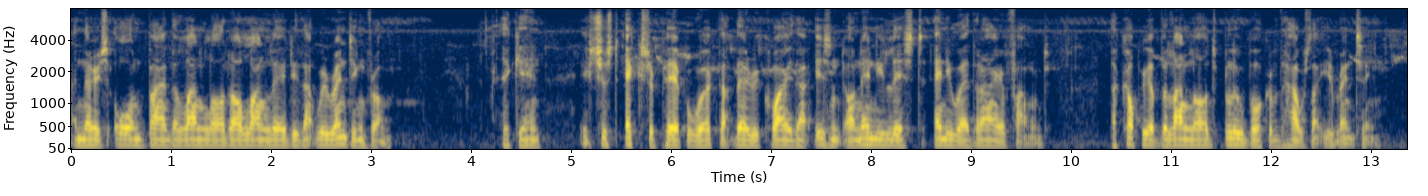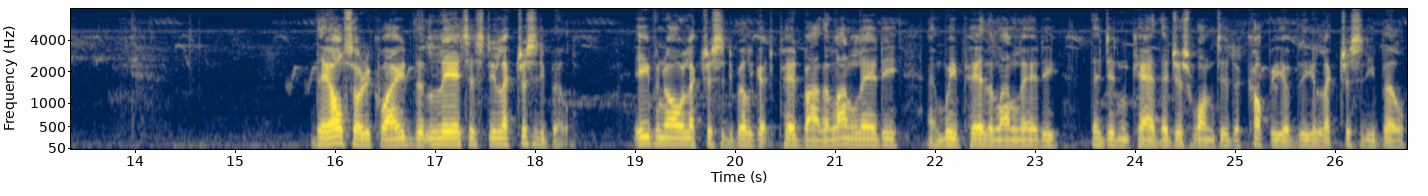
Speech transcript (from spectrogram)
and that it's owned by the landlord or landlady that we're renting from. Again, it's just extra paperwork that they require that isn't on any list anywhere that I have found. A copy of the landlord's blue book of the house that you're renting. They also required the latest electricity bill. Even though electricity bill gets paid by the landlady and we pay the landlady, they didn't care. They just wanted a copy of the electricity bill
